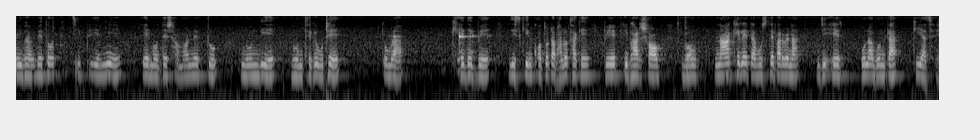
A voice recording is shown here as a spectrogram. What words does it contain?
এইভাবে ভেতর চিপড়িয়ে নিয়ে এর মধ্যে সামান্য একটু নুন দিয়ে ঘুম থেকে উঠে তোমরা খেয়ে দেখবে যে স্কিন কতটা ভালো থাকে, পেট, লিভার সব এবং না খেলে এটা বুঝতে পারবে না যে এর গুণাগুণটা কী আছে।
